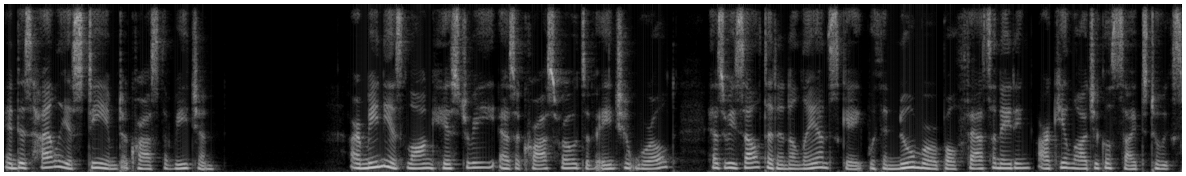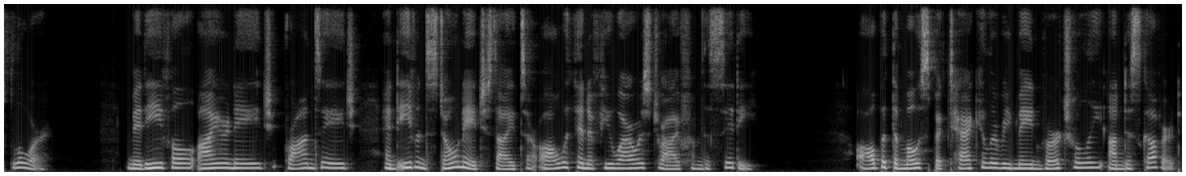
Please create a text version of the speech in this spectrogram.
and is highly esteemed across the region. Armenia's long history as a crossroads of ancient world has resulted in a landscape with innumerable fascinating archaeological sites to explore. Medieval, Iron Age, Bronze Age, and even Stone Age sites are all within a few hours' drive from the city. All but the most spectacular remain virtually undiscovered,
